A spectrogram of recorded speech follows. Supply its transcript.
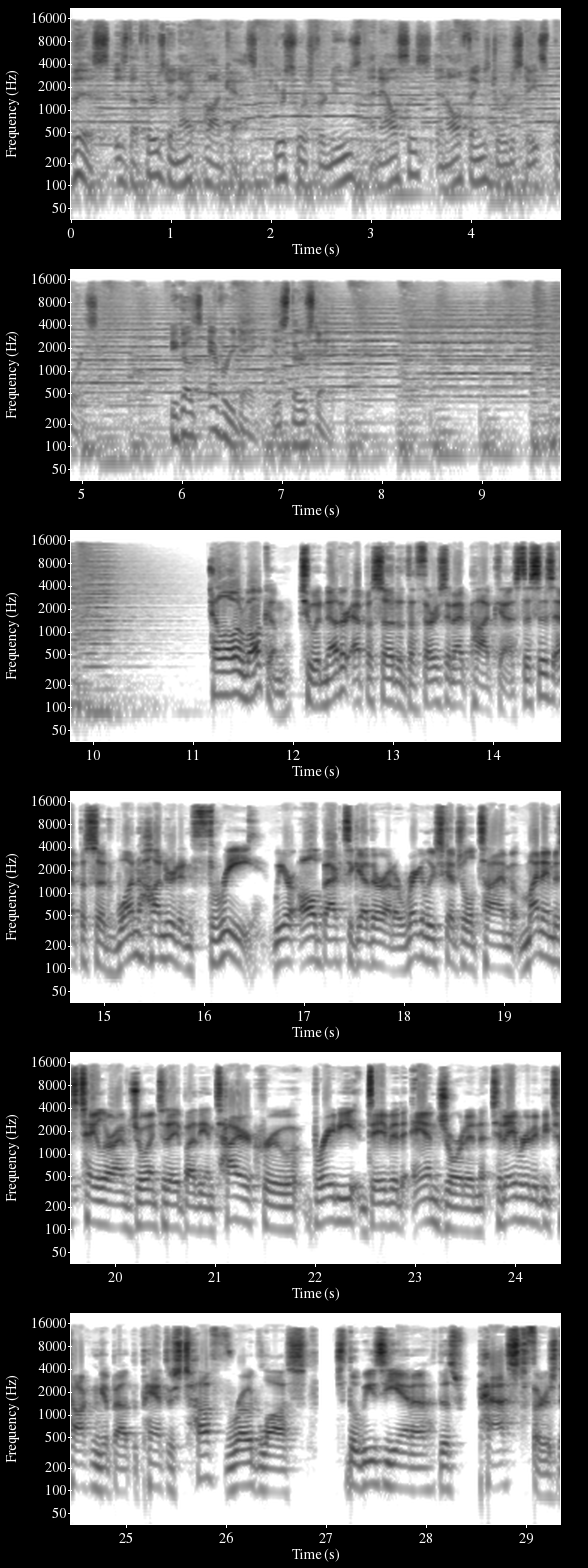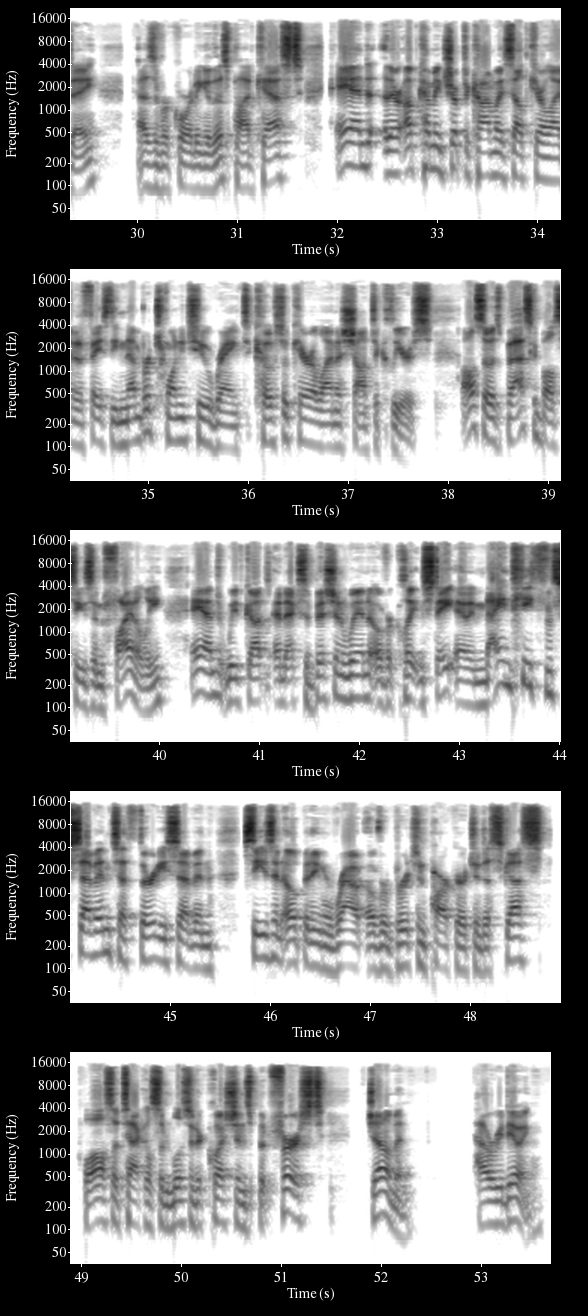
This is the Thursday Night Podcast, your source for news, analysis, and all things Georgia State sports. Because every day is Thursday. Hello and welcome to another episode of the Thursday Night Podcast. This is episode 103. We are all back together on a regularly scheduled time. My name is Taylor. I'm joined today by the entire crew Brady, David, and Jordan. Today we're going to be talking about the Panthers' tough road loss to Louisiana this past Thursday as of recording of this podcast, and their upcoming trip to Conway, South Carolina to face the number 22 ranked Coastal Carolina Chanticleers. Also, it's basketball season finally, and we've got an exhibition win over Clayton State and a 97 to 37 season opening rout over Brewton Parker to discuss. We'll also tackle some listener questions, but first, gentlemen, how are we doing?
